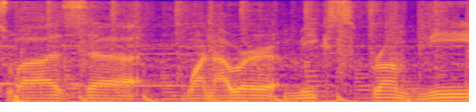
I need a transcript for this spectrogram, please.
This was uh, one hour mix from me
